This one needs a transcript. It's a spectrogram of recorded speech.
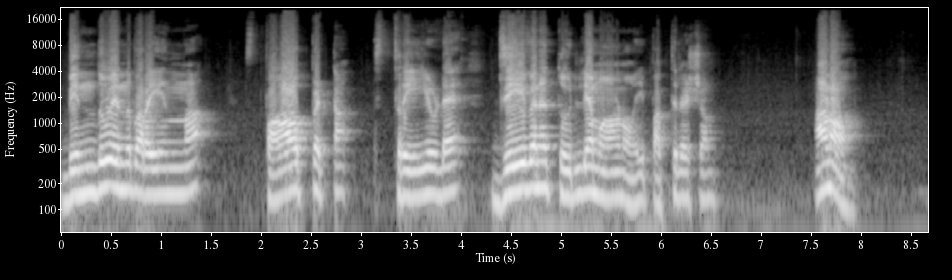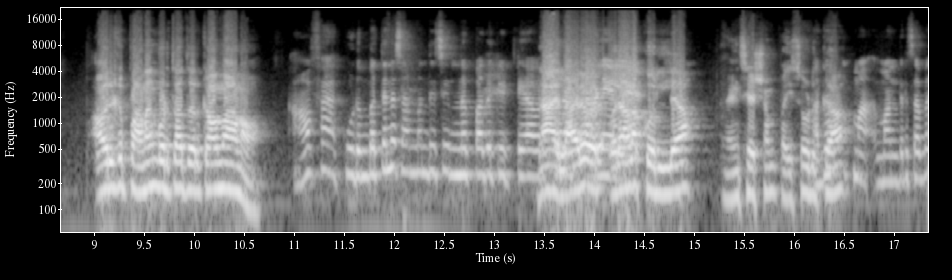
ബിന്ദു എന്ന് പറയുന്ന പാവപ്പെട്ട സ്ത്രീയുടെ ജീവന തുല്യമാണോ ഈ പത്ത് ലക്ഷം? ആണോ? അവർക്ക് പണം കൊടുത്താൽ തീർക്കാവുന്നതാണോ? ആ കുടുംബത്തിനെ സംബന്ധിച്ച് ഇന്നിപ്പോ അത് കിട്ടിയ എല്ലാവരും. ഒരാളെ കൊല്ല അതിനുശേഷം പൈസ കൊടുക്കുക. മന്ത്രിസഭ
